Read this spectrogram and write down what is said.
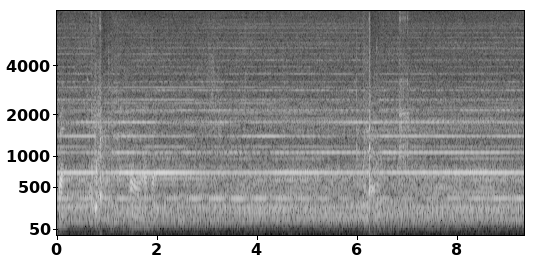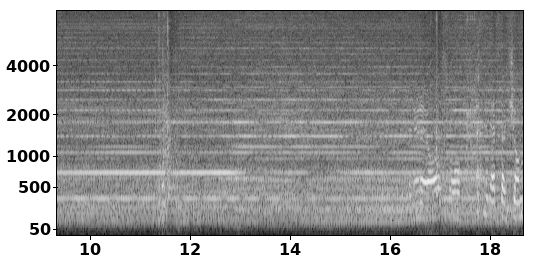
Okay. Yeah, okay. And then I also, that's the jump,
